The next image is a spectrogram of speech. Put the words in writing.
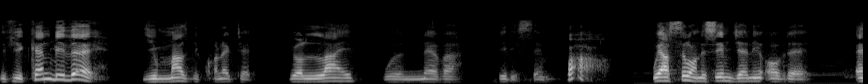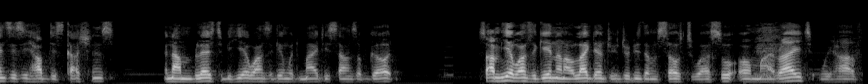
If you can be there, you must be connected. Your life will never be the same. Wow. We are still on the same journey of the NCC Hub discussions, and I'm blessed to be here once again with Mighty Sons of God. So I'm here once again, and I would like them to introduce themselves to us. So on my right, we have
